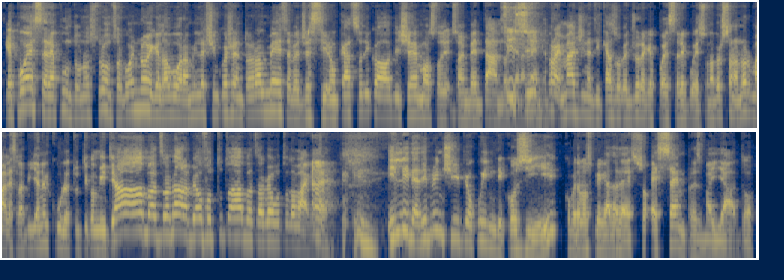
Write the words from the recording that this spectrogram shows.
che può essere appunto uno stronzo come noi che lavora 1500 euro al mese per gestire un cazzo di codice, mo sto, sto inventando Sì, chiaramente, sì. però immaginati il caso peggiore che può essere questo, una persona normale se la piglia nel culo e tutti convinti, ah Amazon, ah, abbiamo fottuto Amazon, abbiamo fottuto Microsoft. Eh, In linea di principio, quindi così, come te l'ho spiegato adesso, è sempre sbagliato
